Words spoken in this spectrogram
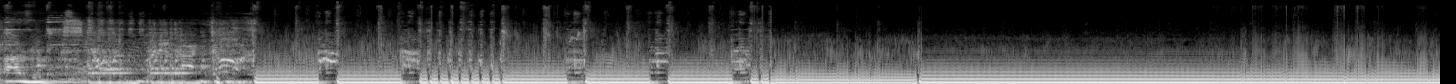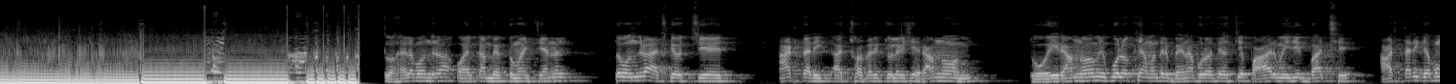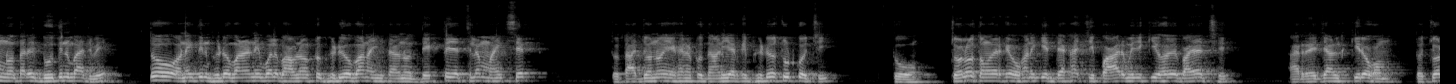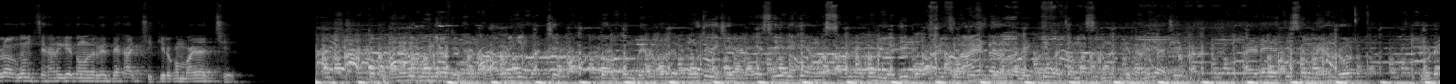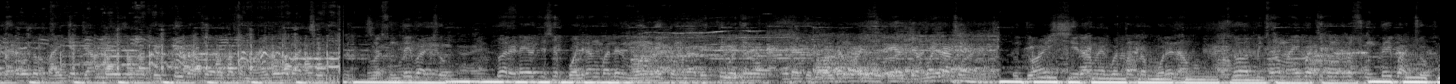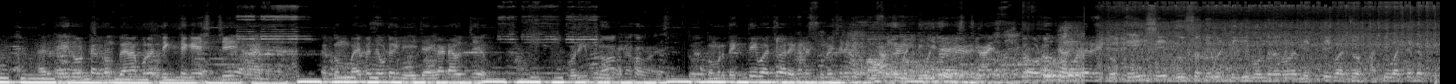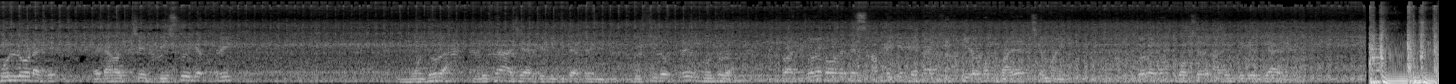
DJSR Remix. তো hello বন্ধুরা welcome back to my channel তো বন্ধুরা, আজকে হচ্ছে আট তারিখ আর ছ তারিখ চলে গেছে রামনবমী তো এই রামনবমী উপলক্ষে আমাদের বেনাপুরাতে হচ্ছে পাওয়ার মিউজিক বাজছে। আট তারিখ এবং ন তারিখ দুদিন বাজবে। তো অনেকদিন ভিডিও বানানি বলে ভাবলাম একটু ভিডিও বানাই তাই দেখতে যাচ্ছিলাম মাইক সেট তো তার জন্য এখানে একটু দাঁড়িয়ে আর কি ভিডিও শ্যুট করছি। তো চলো তোমাদেরকে ওখানে গিয়ে দেখাচ্ছি পাওয়ার মিউজিক কীভাবে বাজাচ্ছে আর রেজাল্ট কীরকম। তো চলো একদম সেখানে গিয়ে তোমাদেরকে দেখাচ্ছি কীরকম বাজাচ্ছে। তো ফাইনালি বন্ধুরা, যেখানে পাওয়ার মিউজিক বাজছে, তো একদম বেনাপুরে পৌঁছে গেছি। আর এসেই দেখি আমার সামনে একদম লেডি বক্স জয় শ্রীরাম একবার তোমরা বলে নাও। তো পিছনে মাইক আছে, তোমরা তো শুনতেই পাচ্ছ। আর এই রোডটা একদম বেনাপুরের দিক থেকে এসছে, আর একদম বাইপাসে উঠে এই জায়গাটা হচ্ছে হরিপুর তো তোমরা দেখতেই পাচ্ছ, আর এখানে শুনেছি নাকি দুশো এসছে। তো এই সেই দুশো কেবির ডিজি বন্ধুরা, তোমরা দেখতেই পাচ্ছ, হাতি বাচ্চাদের ফুল লোড আছে। এটা হচ্ছে বিশ্ব ইলেকট্রিক মধুরা, লেখা আছে আর কি ডিজিটাতে বিশ্ব ইলেকট্রিক মধুরা। তো চলো তোমাদেরকে সামনে গিয়ে দেখাচ্ছি কীরকম বাজাচ্ছে mike Wala ng boxer ang bigay dyan.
